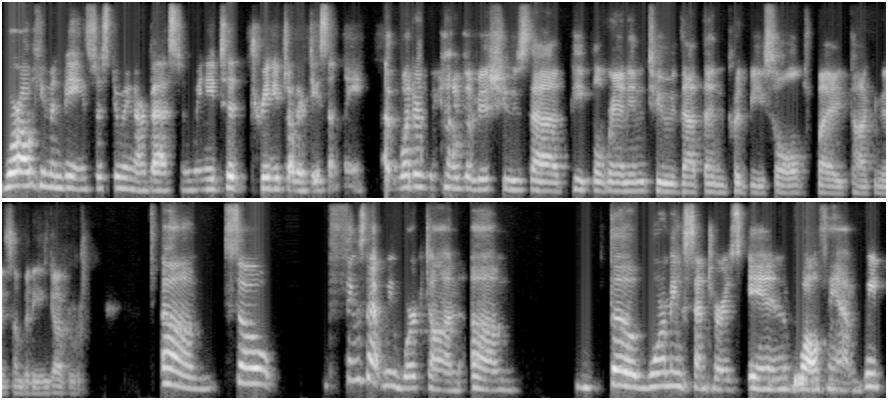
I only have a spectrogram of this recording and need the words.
we're all human beings just doing our best and we need to treat each other decently. What are the kinds of issues that people ran into that then could be solved by talking to somebody in government? Um, so things that we worked on, um, the warming centers in Waltham, we,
